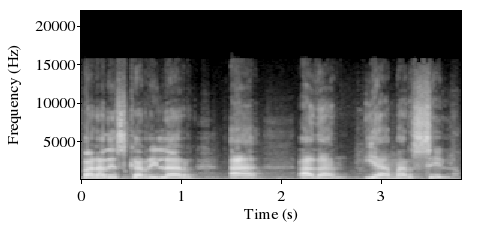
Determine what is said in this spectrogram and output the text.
para descarrilar a Adán y a Marcelo.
